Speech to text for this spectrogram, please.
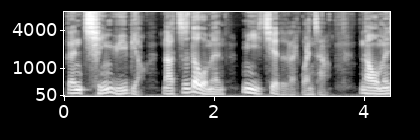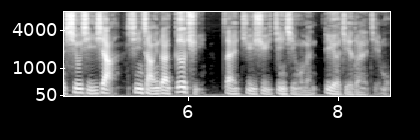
跟晴雨表，那值得我们密切的来观察。那我们休息一下，欣赏一段歌曲，再继续进行我们第二阶段的节目。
